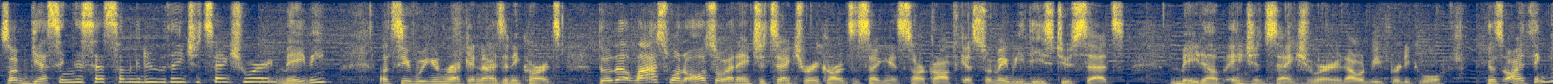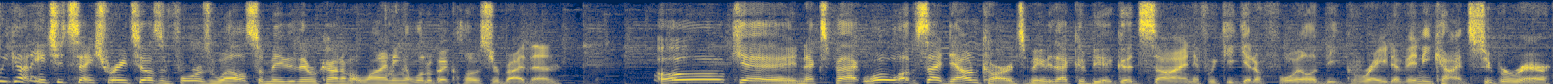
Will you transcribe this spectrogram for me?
So I'm guessing this has something to do with Ancient Sanctuary, maybe. Let's see if we can recognize any cards. Though that last one also had Ancient Sanctuary cards, the second sarcophagus. So maybe these two sets made up Ancient Sanctuary. That would be pretty cool. Because I think we got Ancient Sanctuary in 2004 as well, so maybe they were kind of aligning a little bit closer by then. Okay, next pack. Whoa, upside down cards. Maybe that could be a good sign. If we could get a foil, it'd be great of any kind. Super rare.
